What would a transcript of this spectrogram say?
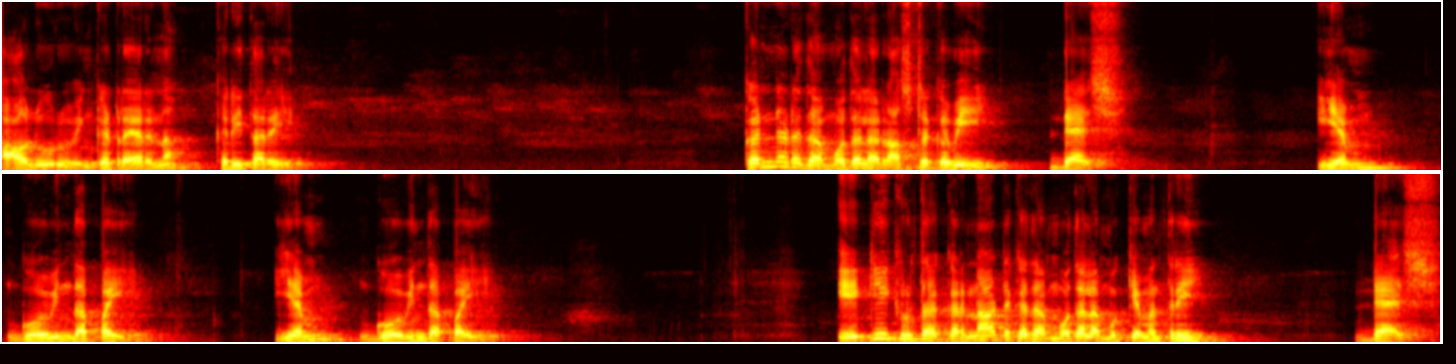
ಆಲೂರು ವೆಂಕಟರಾಯರನ್ನು ಕರೀತಾರೆ. ಕನ್ನಡದ ಮೊದಲ ರಾಷ್ಟ್ರಕವಿ dash. M. Govinda Pai M. Govinda Pai ಏಕೀಕೃತ ಕರ್ನಾಟಕದ ಮೊದಲ ಮುಖ್ಯಮಂತ್ರಿ ಡ್ಯಾಶ್.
